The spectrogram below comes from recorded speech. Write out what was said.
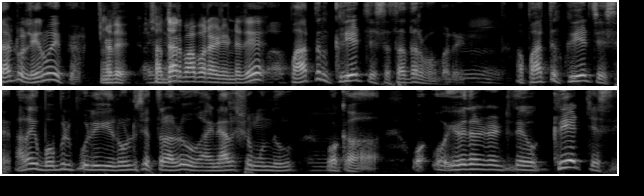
దాంట్లో లీనమైపోయారు. అదే సర్దార్ బాబారాయుడు అండి అది పాత్రను క్రియేట్ చేశారు సర్దార్ బాబారావు ఆ పాత్ర క్రియేట్ చేశారు. అలాగే బొబ్బిలి పూలి రెండు చిత్రాలు ఆయన ఎలక్షన్ ముందు ఒక ఏ విధంగా క్రియేట్ చేసి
